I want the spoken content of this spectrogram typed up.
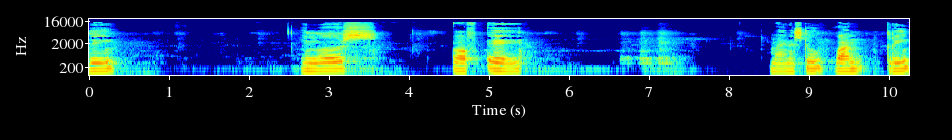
the inverse of a minus 2 1 3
